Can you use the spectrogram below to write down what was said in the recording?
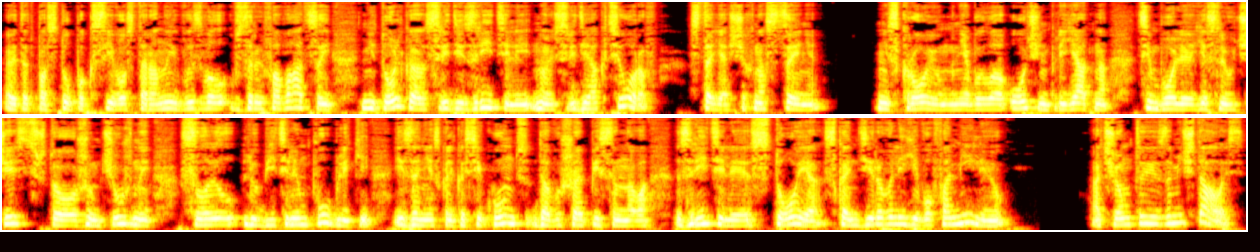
Этот поступок с его стороны вызвал взрыв оваций не только среди зрителей, но и среди актеров, стоящих на сцене. Не скрою, мне было очень приятно, тем более если учесть, что «Жемчужный» слыл любителем публики, и за несколько секунд до вышеописанного зрители, стоя, скандировали его фамилию. «О чем ты замечталась?»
